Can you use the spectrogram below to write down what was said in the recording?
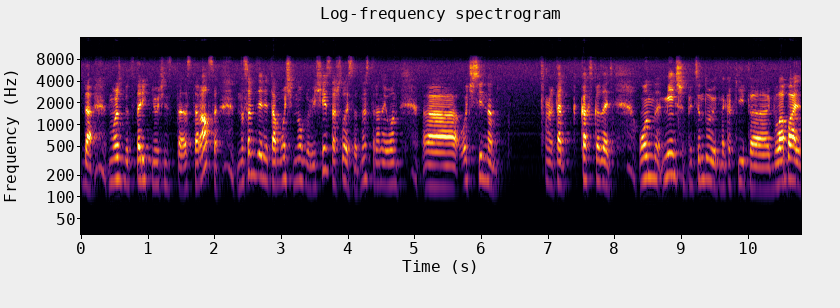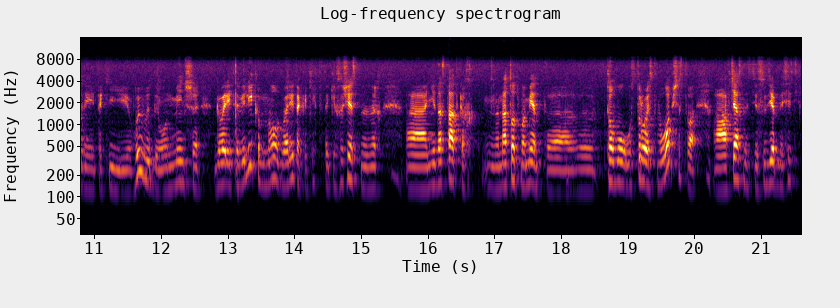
да, может быть, старик не очень ста- старался. На самом деле там очень много вещей сошлось. С одной стороны, он э, очень сильно э, так, как сказать, он меньше претендует на какие-то глобальные такие выводы, он меньше говорит о великом, но говорит о каких-то таких существенных э, недостатках на тот момент э, того устройства общества, а в частности судебной системы,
